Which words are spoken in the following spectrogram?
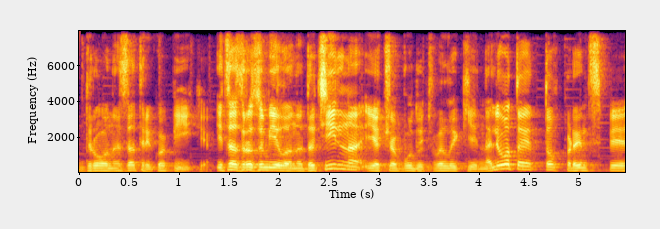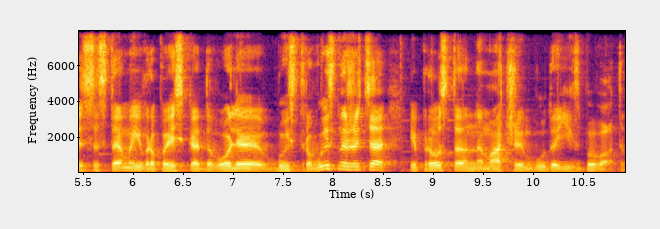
дрони за 3 копійки. І це зрозуміло недоцільно, і якщо будуть великі нальоти, то в принципі система європейська доволі швидко виснажиться і просто нема чим буде їх збивати.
